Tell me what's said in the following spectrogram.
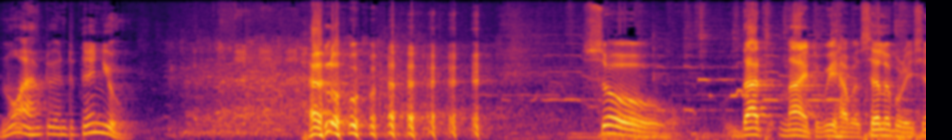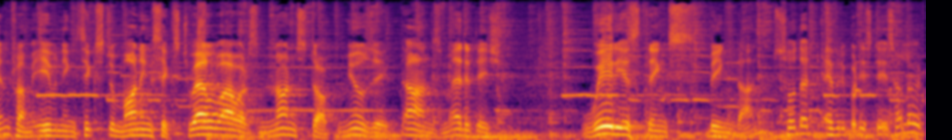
No, I have to entertain you. Hello So, that night we have a celebration from evening six to morning six, twelve hours non-stop, music, dance, meditation, various things being done so that everybody stays alert.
